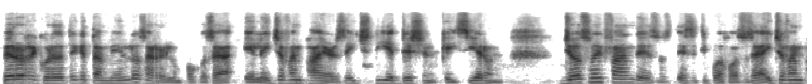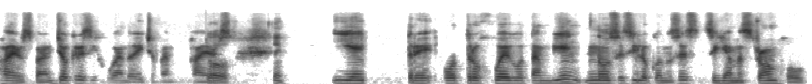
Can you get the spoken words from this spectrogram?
pero recuérdate que también los arregló un poco. O sea, el Age of Empires HD Edition que hicieron. Yo soy fan de esos, ese tipo de juegos. O sea, Age of Empires, yo crecí jugando Age of Empires. Sí y entre otro juego también, no sé si lo conoces, se llama Stronghold.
